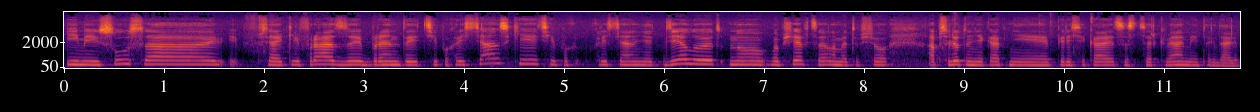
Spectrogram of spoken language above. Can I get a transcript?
имя Иисуса, всякие фразы, бренды типа христианские, типа христиане делают, но вообще в целом это все абсолютно никак не пересекается с церквями и так далее.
